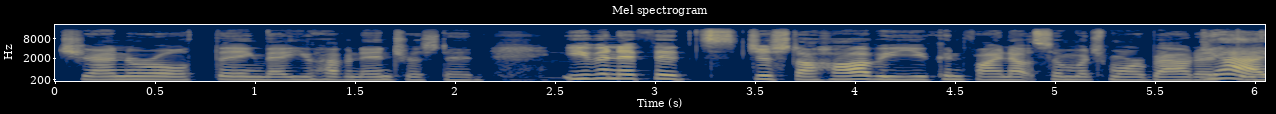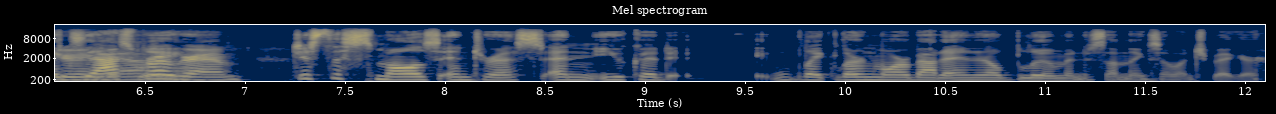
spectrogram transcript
general thing that you have an interest in. Even if it's just a hobby, you can find out so much more about it Yeah, through doing this exactly. program. Just the smallest interest, and you could like learn more about it, and it'll bloom into something so much bigger.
